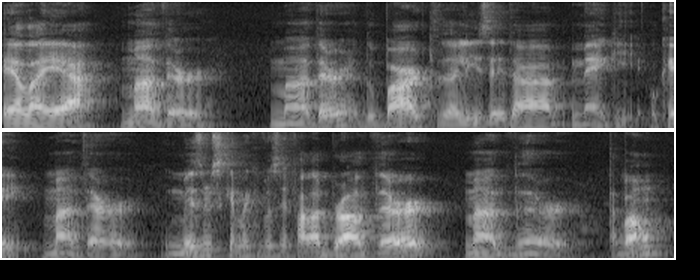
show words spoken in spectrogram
ela é a mother mother, do Bart, da Lisa e da Maggie, ok? Mother. O mesmo esquema que você fala brother, mother, tá bom?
